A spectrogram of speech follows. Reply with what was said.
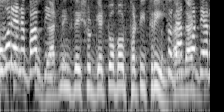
over so- and above so these that six. means they should get to about 33. So that's that- what they are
